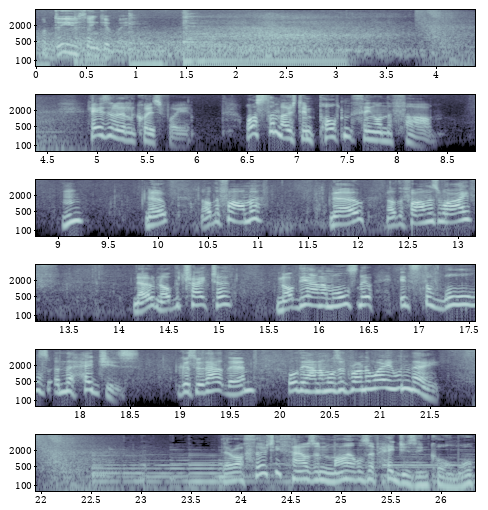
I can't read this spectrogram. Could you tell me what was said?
What do you think of me? Here's a little quiz for you. What's the most important thing on the farm? Hmm? No, not the farmer. No, not the farmer's wife. No, not the tractor. Not the animals. No, it's the walls and the hedges. Because without them, all the animals would run away, wouldn't they? There are 30,000 miles of hedges in Cornwall,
